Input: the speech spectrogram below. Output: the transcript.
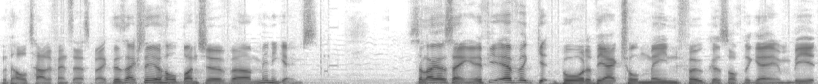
with the whole tower defense aspect, there's actually a whole bunch of uh, mini games. So like I was saying, if you ever get bored of the actual main focus of the game, be it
